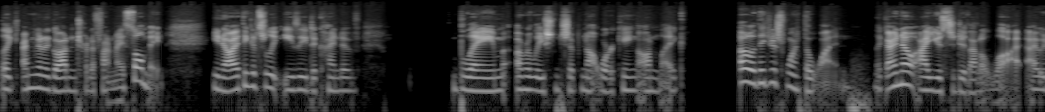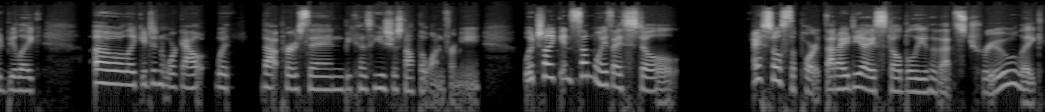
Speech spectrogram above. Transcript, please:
Like, I'm going to go out and try to find my soulmate. You know, I think it's really easy to kind of blame a relationship not working on, like, oh, they just weren't the one. Like, I know I used to do that a lot. I would be like, oh, like, it didn't work out with that person because he's just not the one for me. Which, like, in some ways, I still. I still support that idea. I still believe that that's true. Like,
